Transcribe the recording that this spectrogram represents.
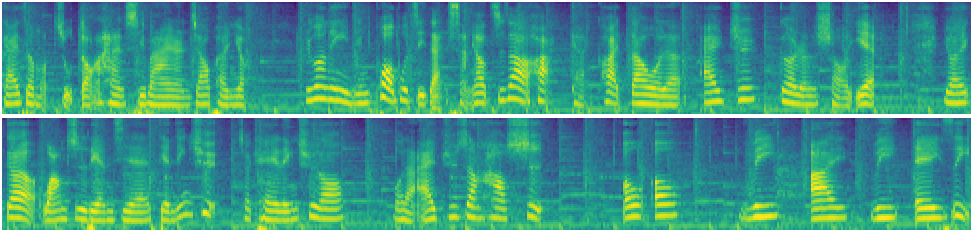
该怎么主动和西班牙人交朋友。如果你已经迫不及待想要知道的话，赶快到我的 IG 个人首页，有一个网址链接，点进去就可以领取喽。我的 IG 账号是 O O V I V A Z，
